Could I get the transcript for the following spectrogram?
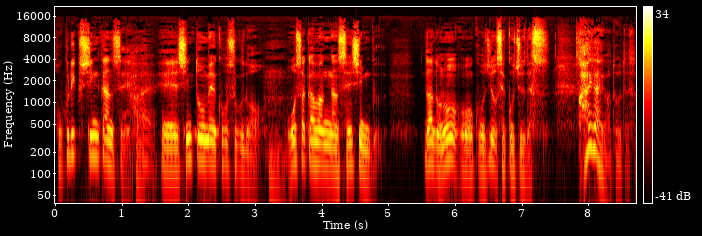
北陸新幹線、はい、えー、新東名高速道、うん、大阪湾岸西進部などの工事を施工中です。海外はどうです？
